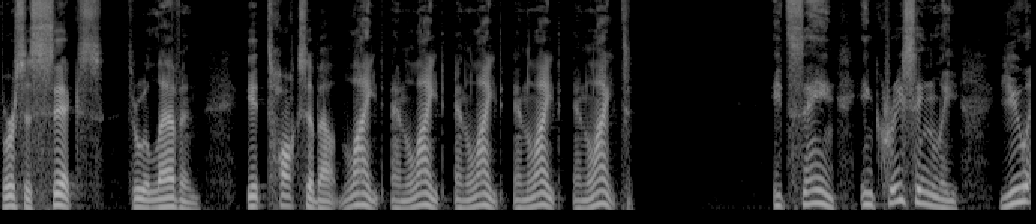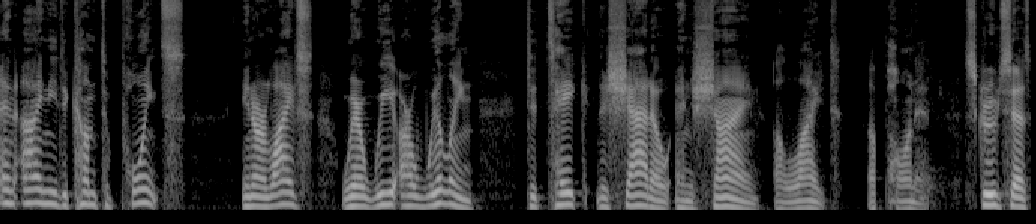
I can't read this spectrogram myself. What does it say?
Verses 6 through 11, it talks about light and light and light and light and light. It's saying increasingly, you and I need to come to points in our lives where we are willing to take the shadow and shine a light upon it. Scrooge says,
